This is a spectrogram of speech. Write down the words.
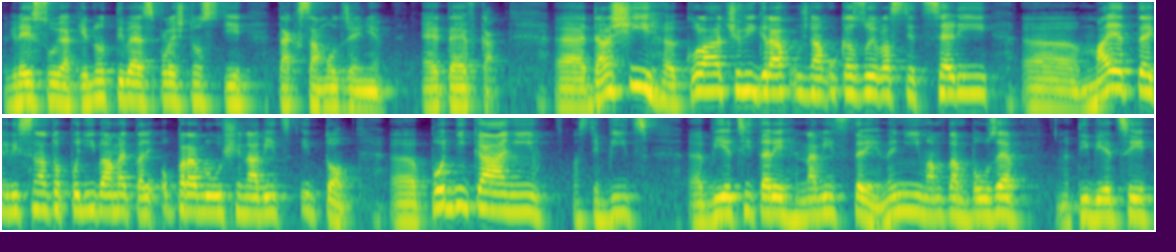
kde jsou jak jednotlivé společnosti, tak samozřejmě ETF. Eh, další koláčový graf už nám ukazuje vlastně celý eh, majetek, když se na to podíváme, tady opravdu už je navíc i to podnikání, vlastně víc Eh, věcí tady navíc tedy není, mám tam pouze ty věci,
